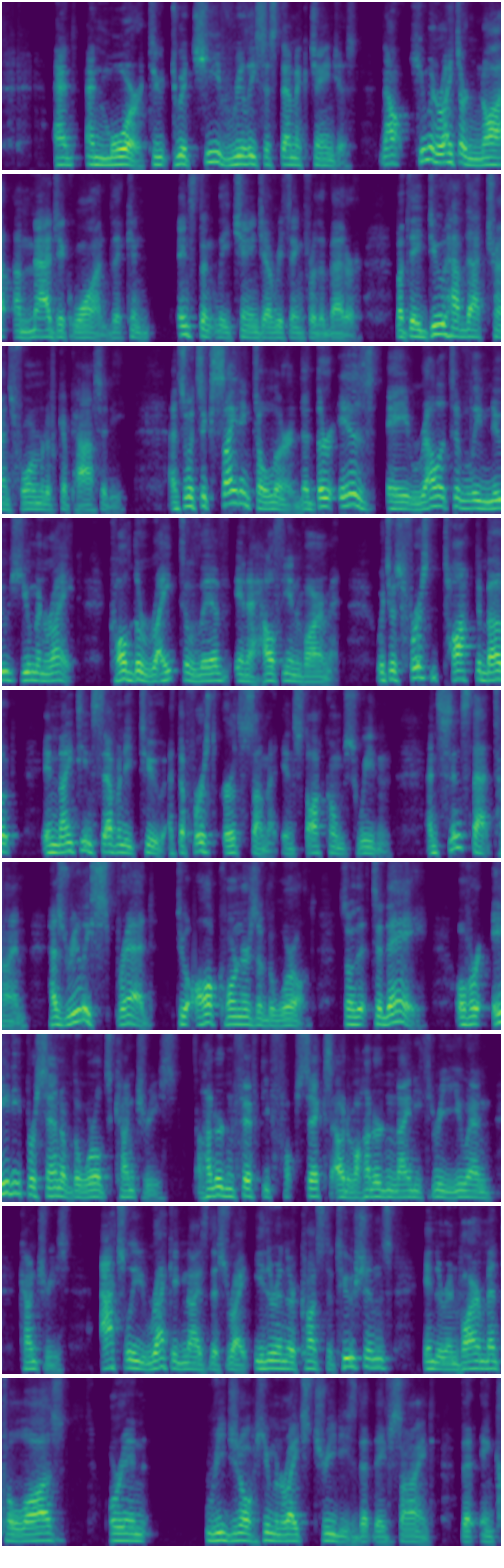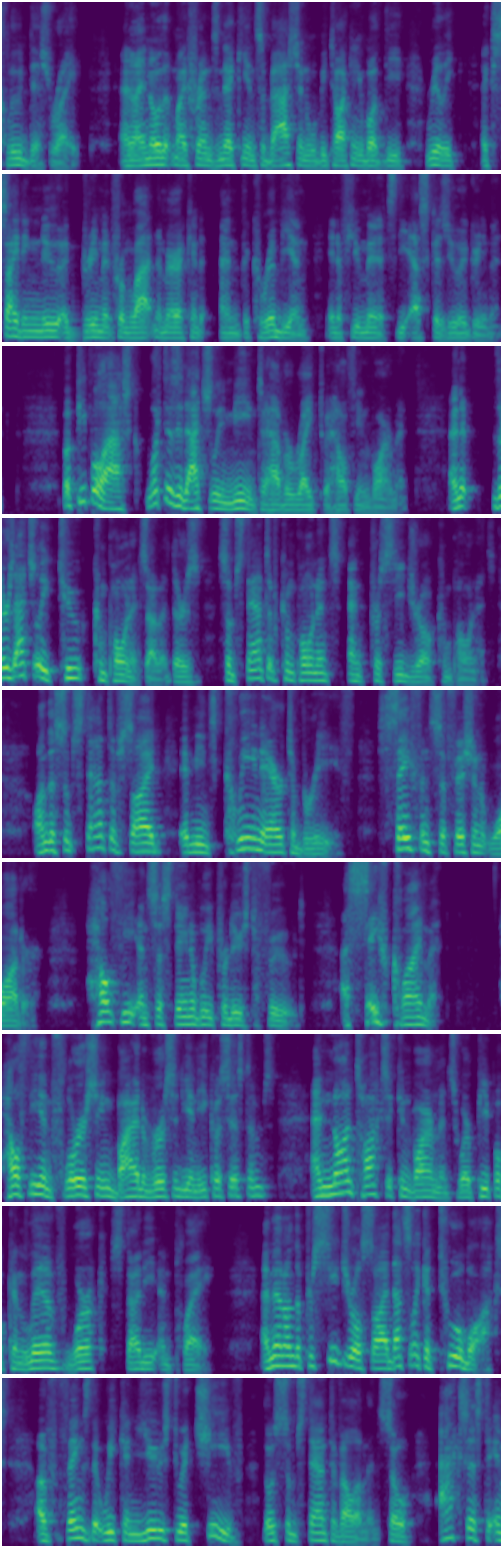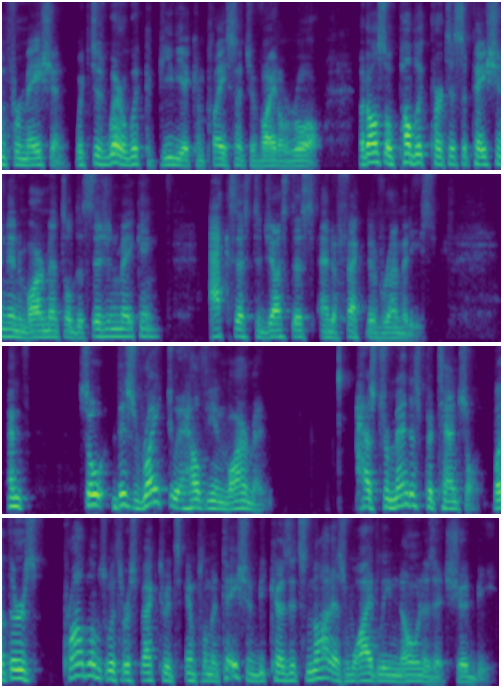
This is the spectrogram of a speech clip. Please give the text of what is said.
and, and more to, to achieve really systemic changes. Now, human rights are not a magic wand that can instantly change everything for the better, but they do have that transformative capacity. And so it's exciting to learn that there is a relatively new human right called the right to live in a healthy environment, which was first talked about in 1972 at the first Earth Summit in Stockholm, Sweden. And since that time has really spread to all corners of the world so that today over 80% of the world's countries, 156 out of 193 UN countries, actually recognize this right, either in their constitutions, in their environmental laws, or in regional human rights treaties that they've signed that include this right. And I know that my friends Nikki and Sebastian will be talking about the really exciting new agreement from Latin America and the Caribbean in a few minutes, the Escazú agreement. But people ask, what does it actually mean to have a right to a healthy environment? And it, there's actually two components of it. There's substantive components and procedural components. On the substantive side, it means clean air to breathe, safe and sufficient water, healthy and sustainably produced food, a safe climate, healthy and flourishing biodiversity and ecosystems, and non-toxic environments where people can live, work, study, and play. And then on the procedural side, that's like a toolbox of things that we can use to achieve those substantive elements. So access to information, which is where Wikipedia can play such a vital role, but also public participation in environmental decision-making, access to justice, and effective remedies. And so this right to a healthy environment has tremendous potential, but there's problems with respect to its implementation because it's not as widely known as it should be.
